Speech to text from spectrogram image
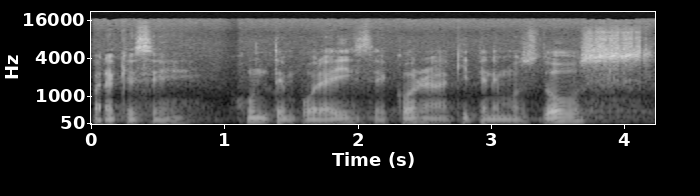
para que se junten por ahí, se corran. Aquí tenemos dos.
